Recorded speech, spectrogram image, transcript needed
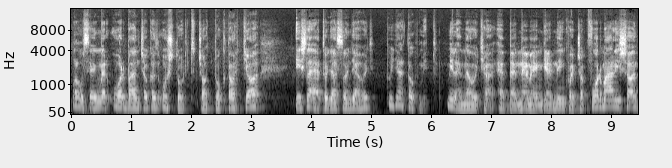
Valószínűleg, mert Orbán csak az ostort csattogtatja, és lehet, hogy azt mondja, hogy tudjátok mit? Mi lenne, hogyha ebben nem engednénk, vagy csak formálisan,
